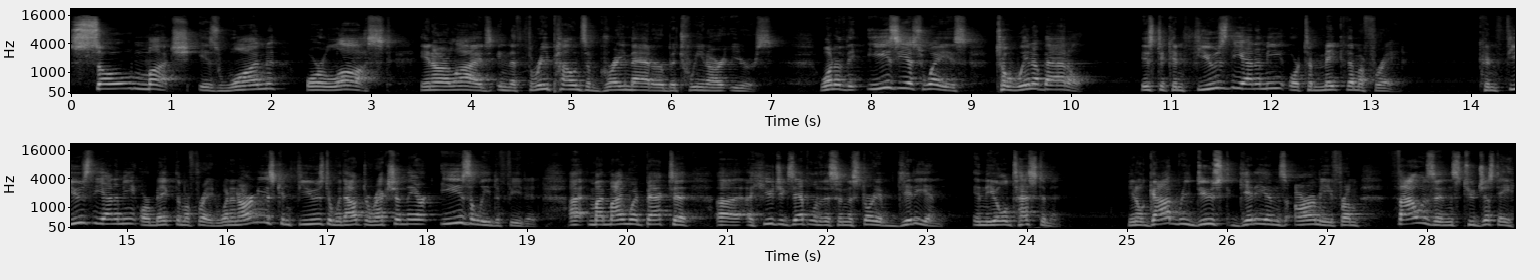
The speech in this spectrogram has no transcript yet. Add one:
So much is won or lost in our lives in the three pounds of gray matter between our ears. One of the easiest ways to win a battle is to confuse the enemy or to make them afraid. Confuse the enemy or make them afraid. When an army is confused and without direction, they are easily defeated. My mind went back to uh, a huge example of this in the story of Gideon in the Old Testament. You know, God reduced Gideon's army from thousands to just a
